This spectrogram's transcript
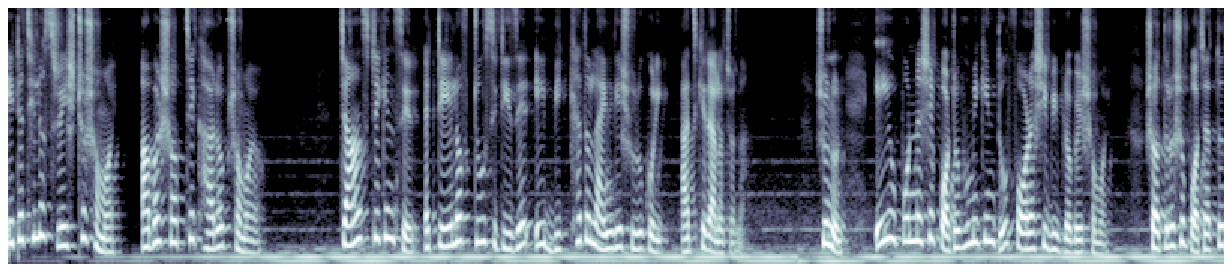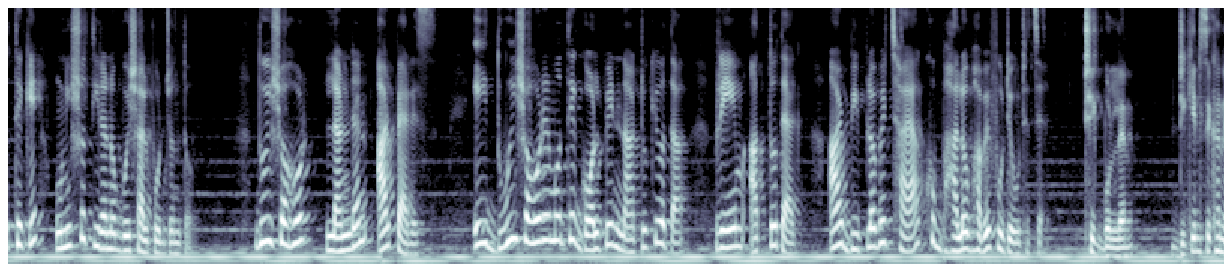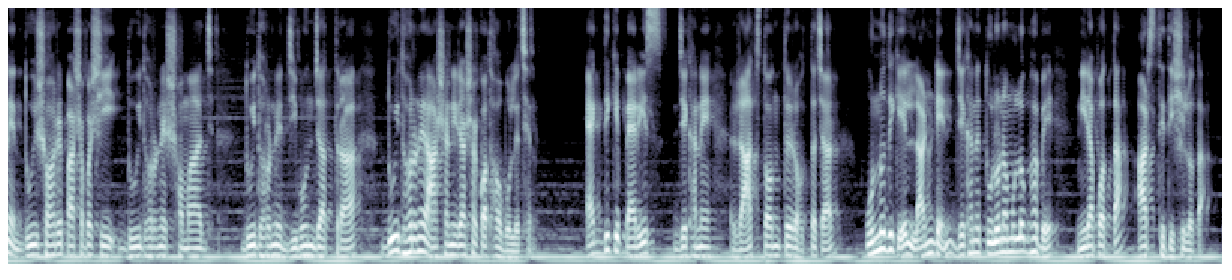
এটা ছিল শ্রেষ্ঠ সময়, আবার সবচেয়ে খারাপ সময়ও। চার্লস ডিকেন্সের এ টেল অফ টু সিটিজের এই বিখ্যাত লাইন দিয়ে শুরু করি আজকের আলোচনা। শুনুন, এই উপন্যাসের পটভূমি কিন্তু ফরাসি বিপ্লবের সময়, সতেরোশো পঁচাত্তর থেকে উনিশশো তিরানব্বই সাল পর্যন্ত। দুই শহর, লন্ডন আর প্যারিস। এই দুই শহরের মধ্যে গল্পের নাটকীয়তা, প্রেম, আত্মত্যাগ আর বিপ্লবের ছায়া খুব ভালোভাবে ফুটে উঠেছে। ঠিক বললেন। ডিকেন্স এখানে দুই শহরের পাশাপাশি দুই ধরনের সমাজ দুই ধরনের জীবনযাত্রা দুই ধরনের আশা নিরাশার কথাও বলেছেন। একদিকে প্যারিস যেখানে রাজতন্ত্রের অত্যাচার অন্যদিকে লন্ডন যেখানে তুলনামূলকভাবে নিরাপত্তা আর স্থিতিশীলতা।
